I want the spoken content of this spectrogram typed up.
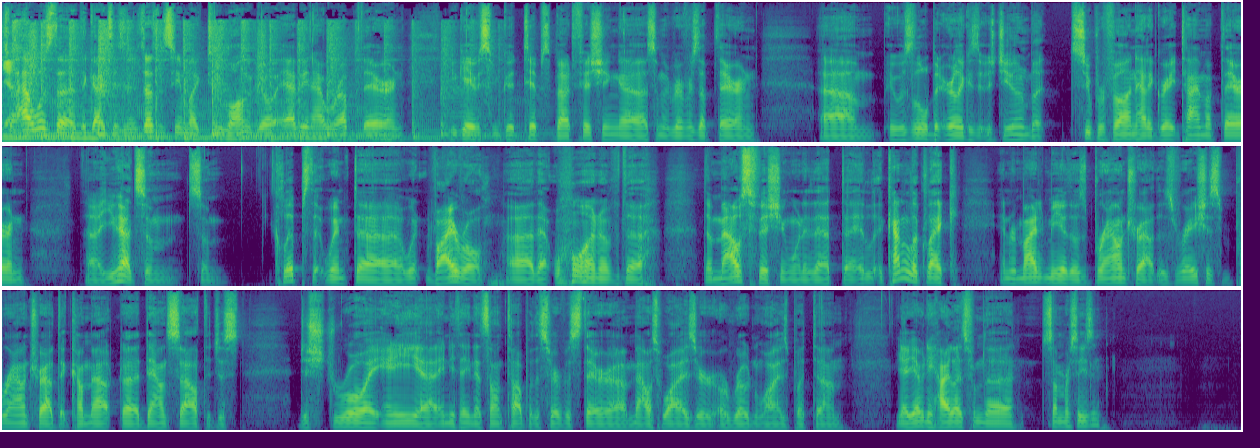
So how was the the guide season? It doesn't seem like too long ago. Abby and I were up there, and you gave us some good tips about fishing uh, some of the rivers up there. And um, it was a little bit early because it was June, but super fun. Had a great time up there, and uh, you had some some clips that went uh, went viral. Uh, that one of the the mouse fishing one of that. Uh, it, it kind of looked like and reminded me of those brown trout, those voracious brown trout that come out uh, down south that just destroy any uh, anything that's on top of the surface there, uh, mouse wise or, or rodent wise. But um, yeah, do you have any highlights from the summer season?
